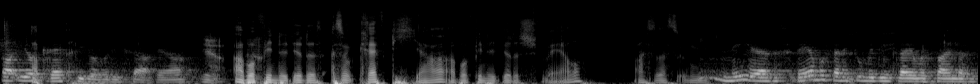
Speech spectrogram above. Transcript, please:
War eher kräftiger, würde ich sagen, ja. Ja. Aber ja. findet ihr das, also kräftig ja, aber findet ihr das schwer? Also das irgendwie, Nee, also schwer muss ja nicht unbedingt gleich immer sein, dass es.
